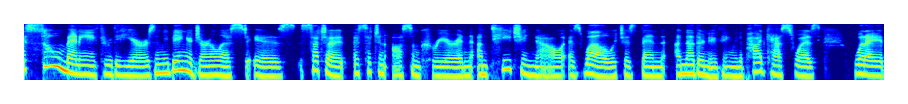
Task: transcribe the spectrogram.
so many through the years i mean being a journalist is such a is such an awesome career and i'm teaching now as well which has been another new thing. I mean, the podcast was what i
